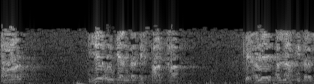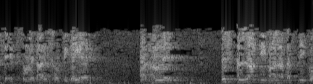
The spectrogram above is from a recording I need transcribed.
اور یہ ان کے اندر احساس تھا کہ ہمیں اللہ کی طرف سے ایک ذمہ داری سونپی گئی ہے اور ہم نے اس اللہ کی بالادستی کو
